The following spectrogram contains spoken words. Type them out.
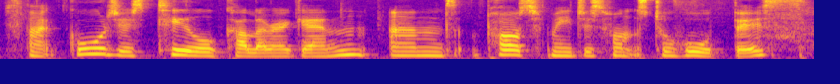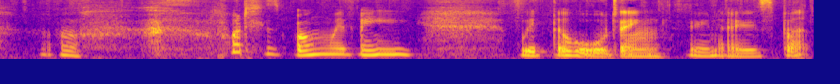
It's that gorgeous teal colour again and part of me just wants to hoard this. Oh, what is wrong with me with the hoarding? Who knows? But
